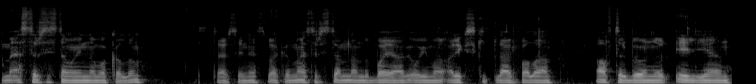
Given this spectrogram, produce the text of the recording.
Master System oyununa bakalım. İsterseniz. Bakın Master System'den de bayağı bir oyun var. Alex Kidd'ler falan. Afterburner, Alien,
